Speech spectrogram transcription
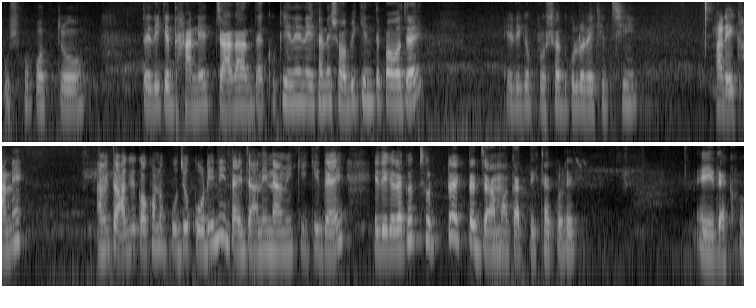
পুষ্পপত্র, তো এদিকে ধানের চারা, দেখো কিনে এখানে সবই কিনতে পাওয়া যায়। এদিকে প্রসাদগুলো রেখেছি। আর এখানে আমি তো আগে কখনো পুজো করিনি, তাই জানি না আমি কি কি দেয়। এদিকে দেখো ছোট্ট একটা জামা কার্তিক ঠাকুরের। এই দেখো।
